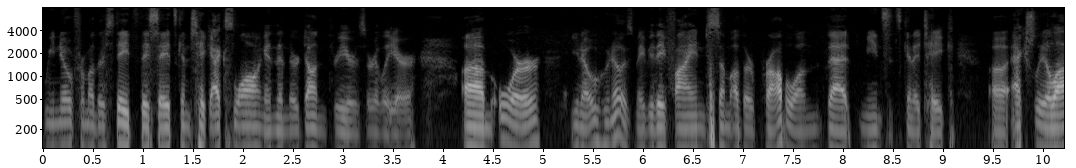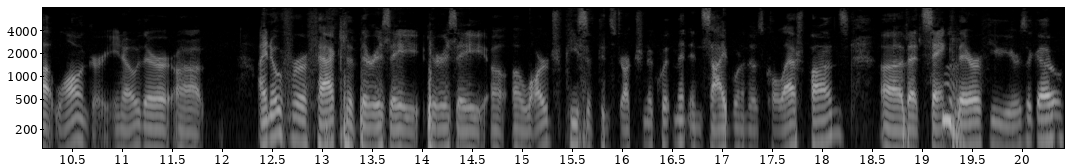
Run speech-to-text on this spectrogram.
we know from other states they say it's going to take X long, and then they're done three years earlier, um, or you know who knows maybe they find some other problem that means it's going to take uh, actually a lot longer. You know, there. Uh, I know for a fact that there is a there is a, a, a, large piece of construction equipment inside one of those coal ash ponds uh, that sank hmm. there a few years ago.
